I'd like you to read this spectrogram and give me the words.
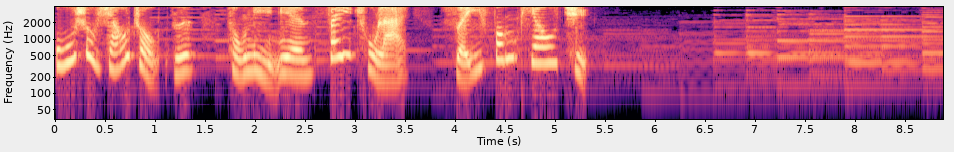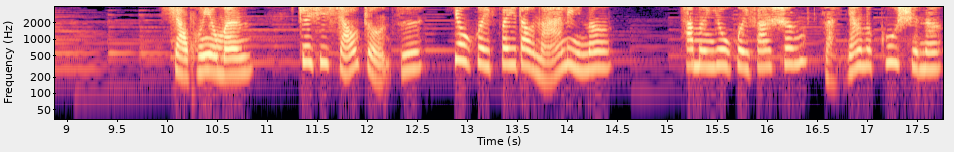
无数小种子从里面飞出来，随风飘去。小朋友们，这些小种子又会飞到哪里呢？它们又会发生怎样的故事呢？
